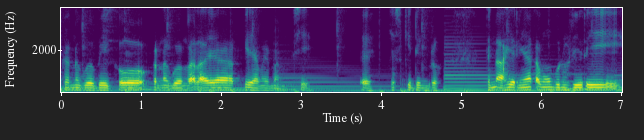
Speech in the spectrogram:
karena gue bego karena gue nggak layak. Ya memang sih. Eh just kidding bro. Dan akhirnya kamu bunuh diri.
